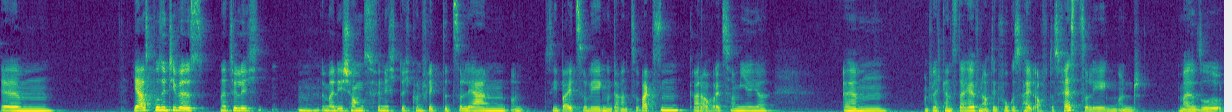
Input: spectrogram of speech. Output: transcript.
ähm, ja, das Positive ist natürlich mh, immer die Chance, finde ich, durch Konflikte zu lernen und sie beizulegen und daran zu wachsen, gerade auch als Familie. Ähm, und vielleicht kann es da helfen, auch den Fokus halt auf das Fest zu legen und mal so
